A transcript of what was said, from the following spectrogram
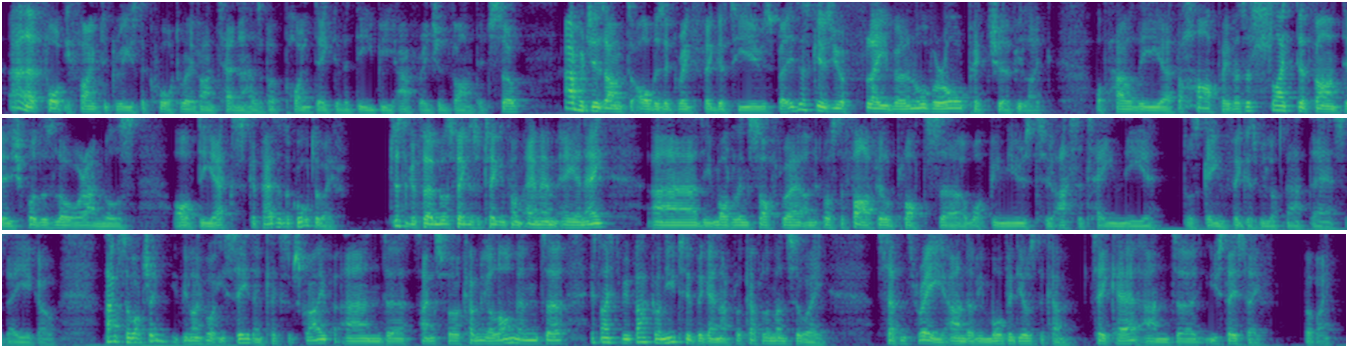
And at 45 degrees, the quarter wave antenna has about 0.8 of a dB average advantage. So Averages aren't always a great figure to use, but it just gives you a flavour, an overall picture, if you like, of how the uh, the half wave has a slight advantage for those lower angles of DX compared to the quarter wave. Just to confirm, those figures are taken from MMANA, uh, the modelling software, and of course the far field plots uh, are what being used to ascertain the uh, those gain figures we looked at there. So there you go. Thanks for watching. If you like what you see, then click subscribe, and uh, thanks for coming along. And uh, it's nice to be back on YouTube again after a couple of months away. 7-3, and there'll be more videos to come. Take care, and uh, you stay safe. Bye-bye.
